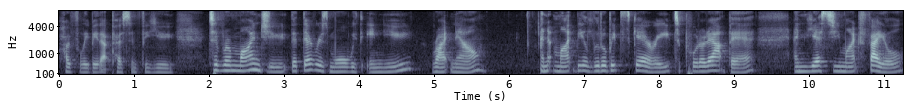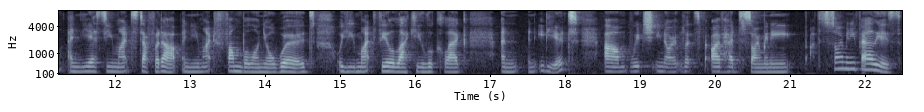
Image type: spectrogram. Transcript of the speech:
hopefully be that person for you to remind you that there is more within you right now. And it might be a little bit scary to put it out there. And yes, you might fail, and yes, you might stuff it up, and you might fumble on your words, or you might feel like you look like an, an idiot. Um, which you know, let's. I've had so many, so many failures.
